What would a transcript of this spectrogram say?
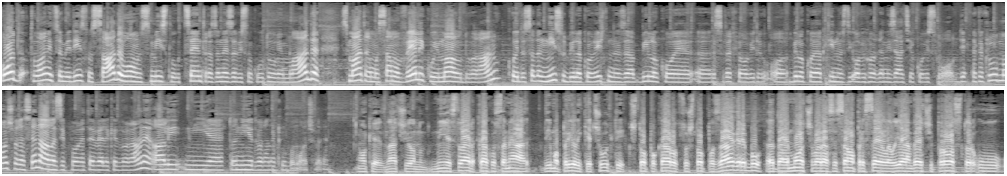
Pod tvornicom jedinstvo sada u ovom smislu Centra za nezavisnu kulturu i mlade smatramo samo veliku i malu dvoranu koje do sada nisu bile korištene za bilo koje svrhe ovih, bilo koje aktivnosti ovih organizacija koji su ovdje. Dakle, klub Močvara se nalazi pored te velike dvorane, ali nije, to nije dvorana kluba Močvare. Ok, znači ono, nije stvar kako sam ja imao prilike čuti što po Karlovcu, što po Zagrebu, da je močvara se samo preselila u jedan veći prostor u,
